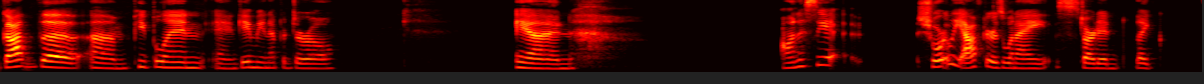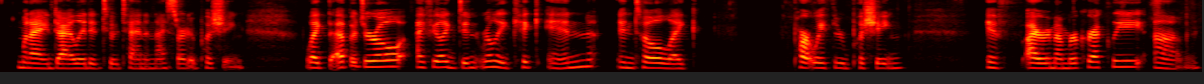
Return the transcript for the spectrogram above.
got the um, people in and gave me an epidural. And honestly, shortly after is when I started like when I dilated to a 10 and I started pushing. Like the epidural, I feel like didn't really kick in until like partway through pushing, if I remember correctly. Um,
